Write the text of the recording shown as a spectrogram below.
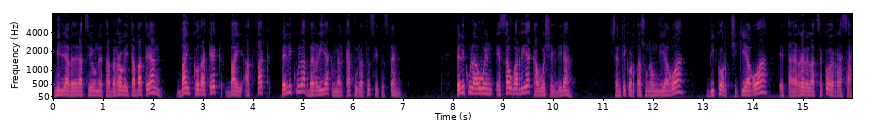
Mila bederatzieun eta berrogeita batean, bai Kodakek, bai Akfak pelikula berriak merkaturatu zituzten. Pelikula hauen ezaugarriak hauesek dira sentikortasun handiagoa, bikor txikiagoa eta errebelatzeko erraza.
